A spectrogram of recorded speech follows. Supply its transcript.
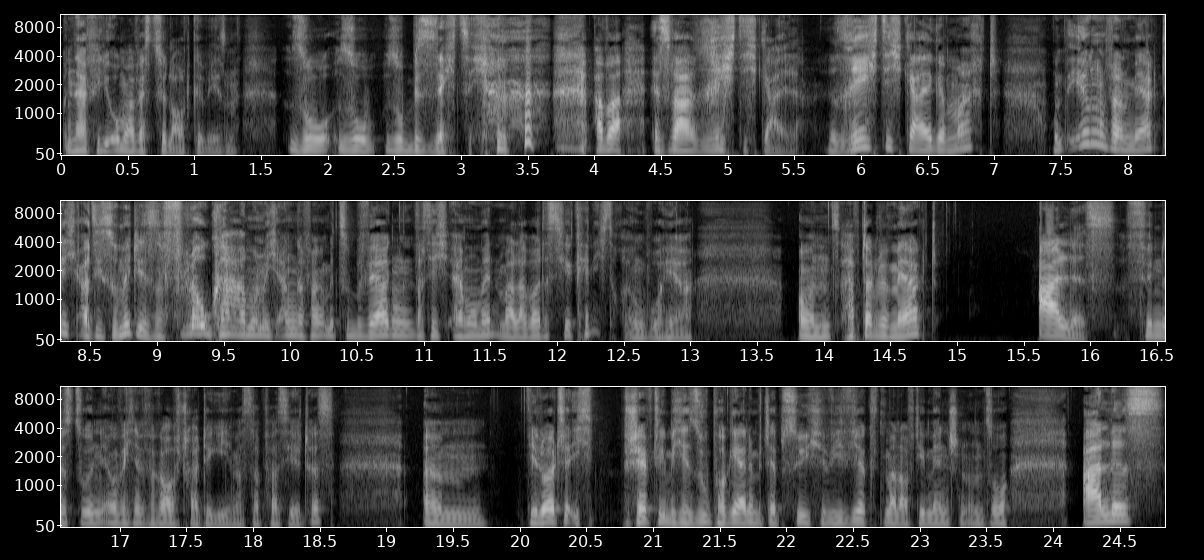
na, für die Oma wäre es zu laut gewesen. So, so, so bis 60. Aber es war richtig geil. Richtig geil gemacht. Und irgendwann merkte ich, als ich so mit diesem Flow kam und mich angefangen mit zu bewerben, dachte ich, äh, Moment mal, aber das hier kenne ich doch irgendwo her. Und habe dann bemerkt, alles findest du in irgendwelchen Verkaufsstrategien, was da passiert ist. Ähm, die Leute, ich beschäftige mich ja super gerne mit der Psyche, wie wirkt man auf die Menschen und so. Alles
